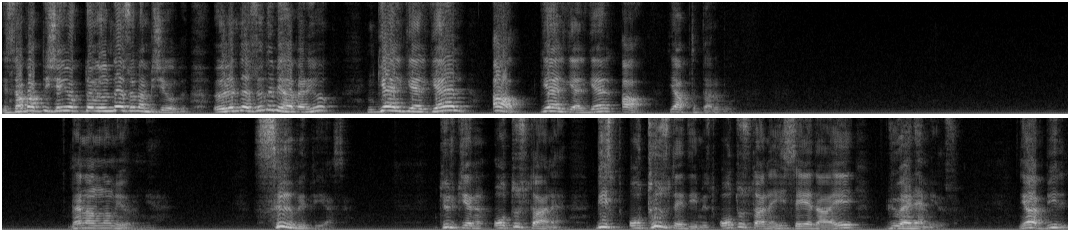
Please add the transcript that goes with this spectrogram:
E sabah bir şey yok da öğleden sonra bir şey oldu. Öğleden sonra bir haber yok. Gel gel gel al. Gel gel gel al. Yaptıkları bu. Ben anlamıyorum ya. Sığ bir piyasa. Türkiye'nin 30 tane biz 30 dediğimiz 30 tane hisseye dahi güvenemiyoruz. Ya bir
